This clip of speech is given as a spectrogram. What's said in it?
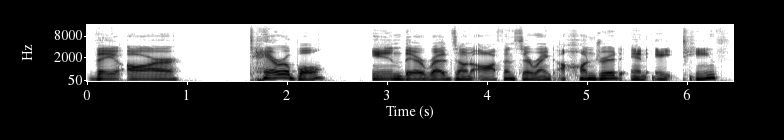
They are terrible in their red zone offense. They're ranked 118th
